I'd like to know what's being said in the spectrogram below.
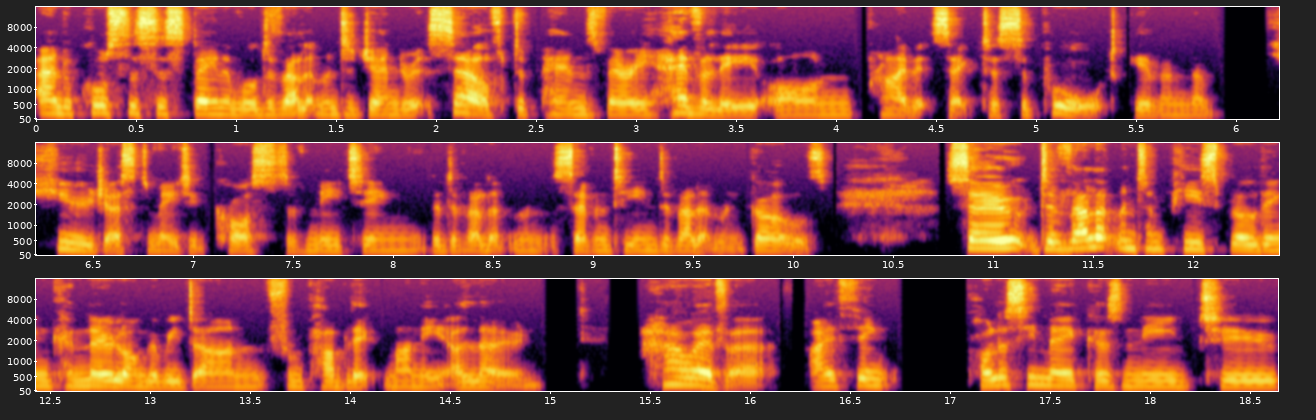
And of course, the Sustainable Development Agenda itself depends very heavily on private sector support, given the huge estimated costs of meeting the development 17 development goals. So development and peace building can no longer be done from public money alone. However, I think policymakers need to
